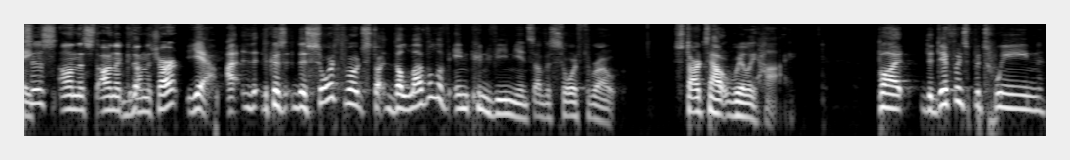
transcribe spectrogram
increases on the on the, the- on the chart, yeah, I, th- because the sore throat start the level of inconvenience of a sore throat starts out really high. But the difference between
